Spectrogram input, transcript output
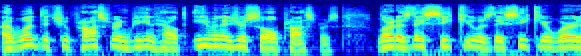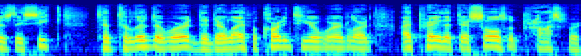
I would that you prosper and be in health, even as your soul prospers. Lord, as they seek you, as they seek your word, as they seek to, to live their word, their life according to your word, Lord, I pray that their souls would prosper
